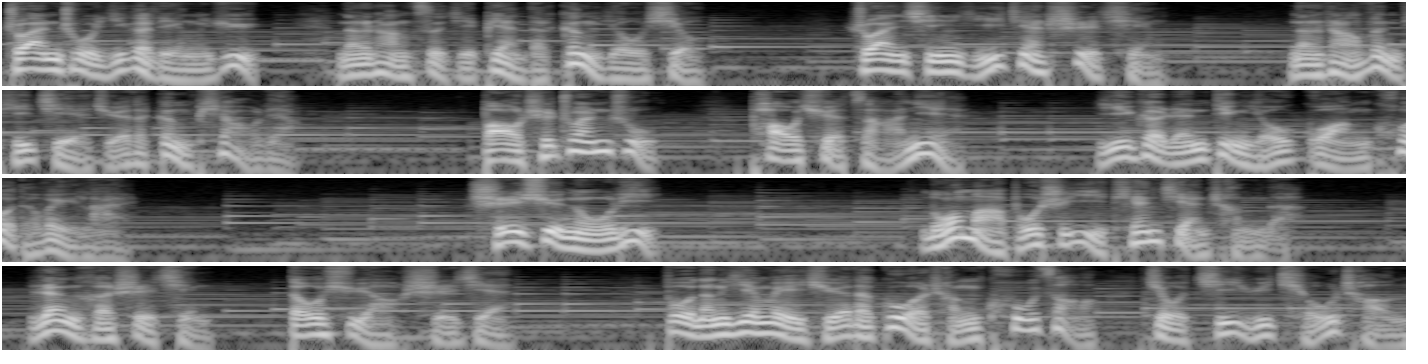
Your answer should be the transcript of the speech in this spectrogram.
专注一个领域，能让自己变得更优秀；专心一件事情，能让问题解决得更漂亮。保持专注，抛却杂念，一个人定有广阔的未来。持续努力。罗马不是一天建成的，任何事情都需要时间。不能因为觉得过程枯燥就急于求成，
